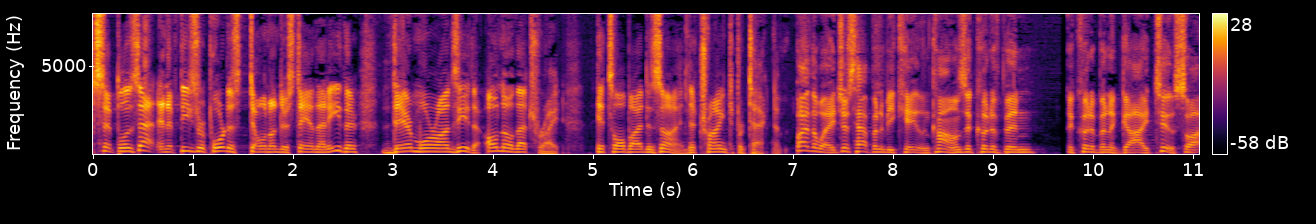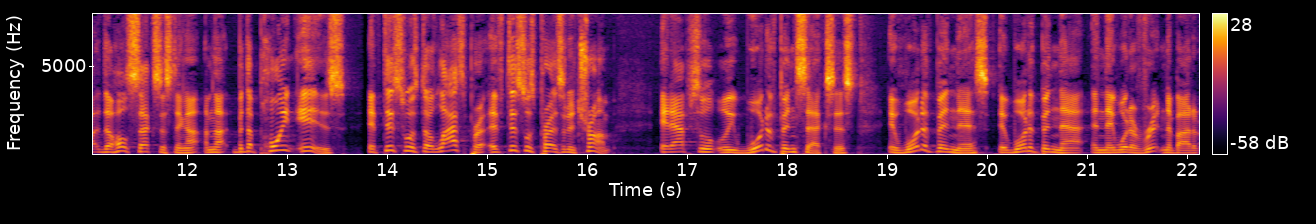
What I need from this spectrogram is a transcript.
Simple as that. And if these reporters don't understand that either, they're morons either. Oh, no, that's right. It's all by design. They're trying to protect them. By the way, it just happened to be Kaitlan Collins. It could have been it could have been a guy too. So I, the whole sexist thing, I, am not. But the point is, if this was the last, pre, if this was President Trump, it absolutely would have been sexist. It would have been this. It would have been that, and they would have written about it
